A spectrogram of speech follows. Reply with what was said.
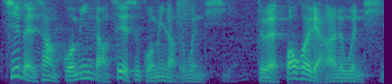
基本上，国民党这也是国民党的问题，对不对？包括两岸的问题，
